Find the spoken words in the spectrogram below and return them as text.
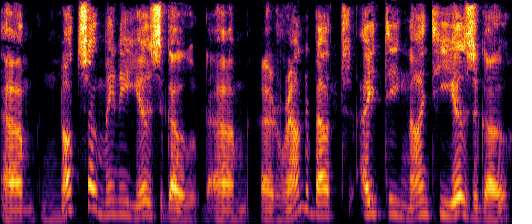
um, not so many years ago, um, around about 80, 90 years ago,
